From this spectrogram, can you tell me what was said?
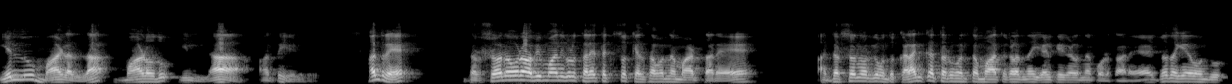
ಎಲ್ಲೂ ಮಾಡಲ್ಲ, ಮಾಡೋದು ಇಲ್ಲ ಅಂತ ಹೇಳಿದ್ರು. ಅಂದ್ರೆ ದರ್ಶನ್ ಅವರ ಅಭಿಮಾನಿಗಳು ತಲೆ ತಗ್ಸೋ ಕೆಲಸವನ್ನ ಮಾಡ್ತಾರೆ ಆ ದರ್ಶನ್ ಅವ್ರಿಗೆ ಒಂದು ಕಳಂಕ ತರುವಂತ ಮಾತುಗಳನ್ನ, ಹೇಳಿಕೆಗಳನ್ನ ಕೊಡ್ತಾರೆ. ಜೊತೆಗೆ ಒಂದು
